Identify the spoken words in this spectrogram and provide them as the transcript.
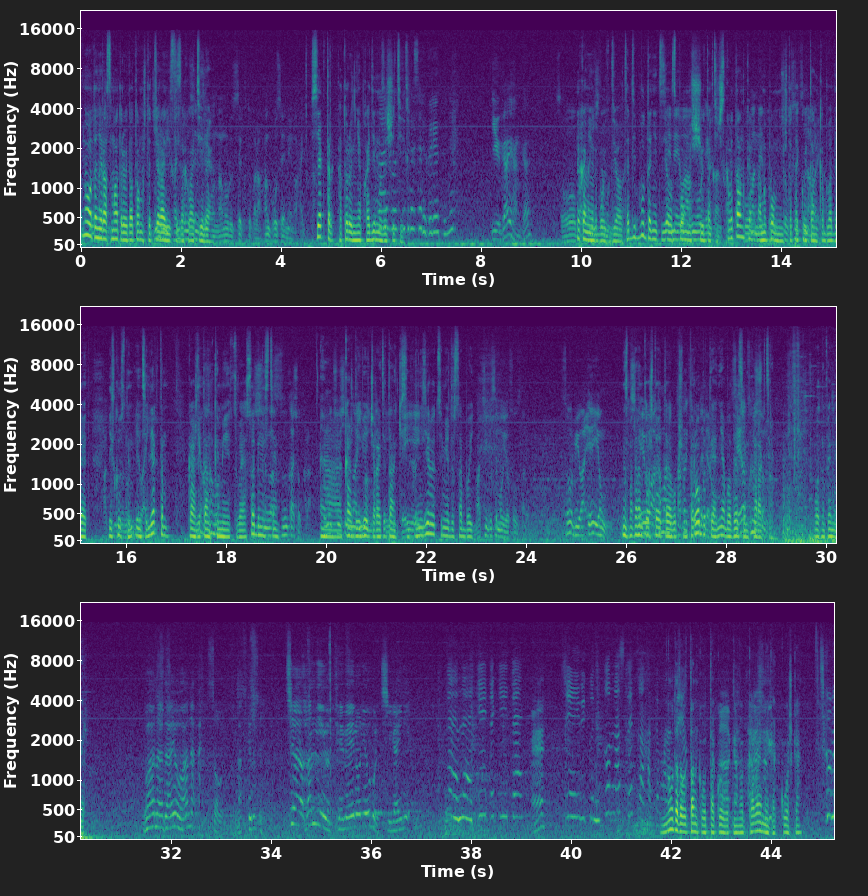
Ну вот они рассматривают о том, что террористы захватили сектор, который необходимо защитить. Как они это будут делать? Будут они это делать с помощью тактического танка, а мы помним, что такой танк обладает искусственным интеллектом. Каждый танк имеет свои особенности. А, каждый вечер эти танки синхронизируются между собой. Несмотря на то, что это, в общем-то, роботы, они обладают своим характером. Вот, например. Ну, вот этот вот танк вот такой вот немного кавайный, как кошка.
